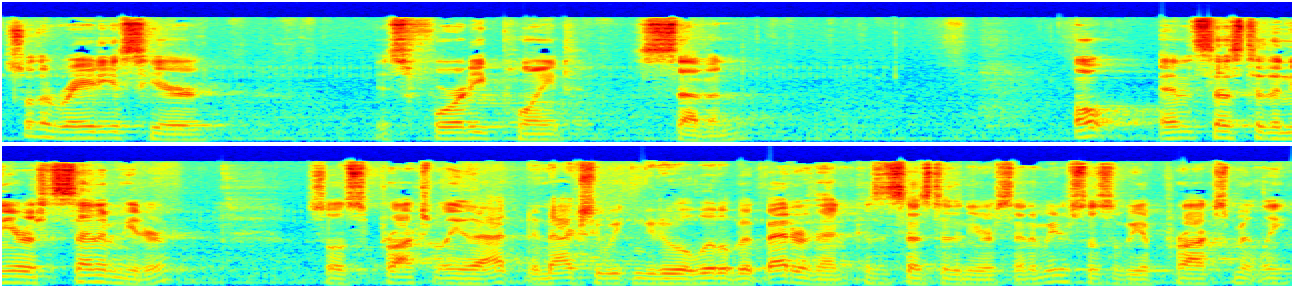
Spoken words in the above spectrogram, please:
So the radius here is 40.7. Oh, and it says to the nearest centimeter. So it's approximately that, and actually we can do a little bit better then because it says to the nearest centimeter, so this will be approximately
